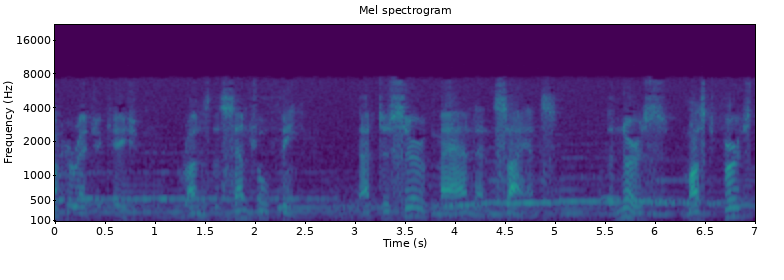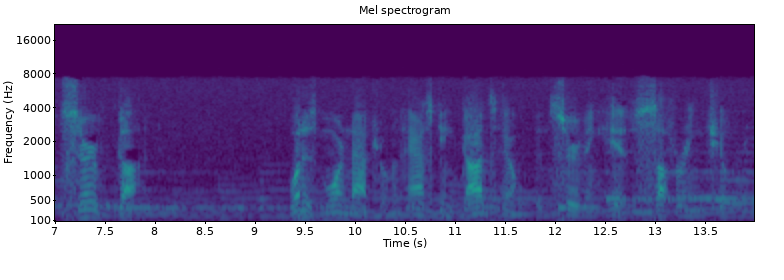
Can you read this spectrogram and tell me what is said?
Throughout her education runs the central theme that to serve man and science, the nurse must first serve God. What is more natural than asking God's help in serving his suffering children?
